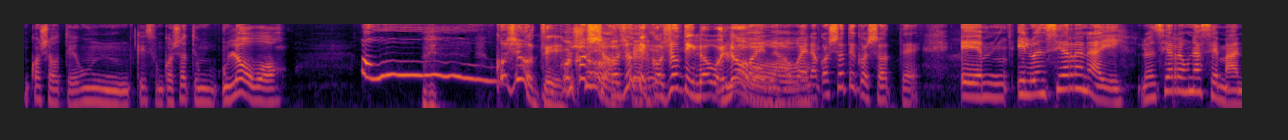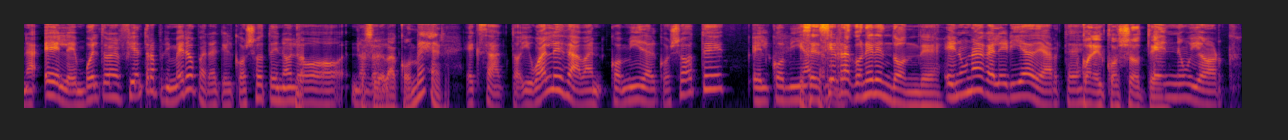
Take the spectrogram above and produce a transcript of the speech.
Un coyote, un, ¿qué es un coyote? Un, un lobo. Coyote. Coyote. Coyote, coyote y lobo es lobo. Bueno, bueno, coyote, coyote. Eh, y lo encierran ahí, lo encierra una semana. Él envuelto en el fieltro primero para que el coyote no, lo... No se lo va a comer. Exacto. Igual les daban comida al coyote, él comía... ¿Y se encierra con él en dónde? En una galería de arte. Con el coyote. En New York.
